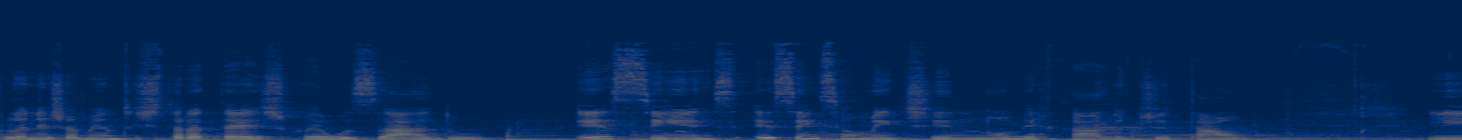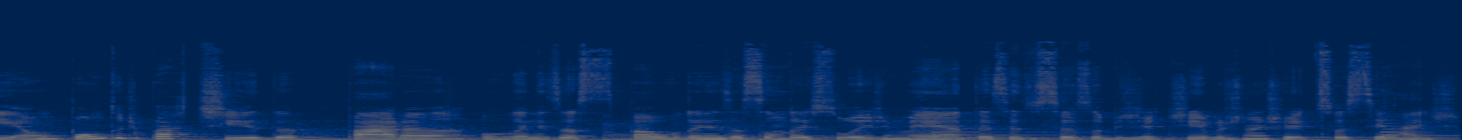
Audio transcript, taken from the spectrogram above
Planejamento estratégico é usado essencialmente no mercado digital e é um ponto de partida para, a organização das suas metas e dos seus objetivos nas redes sociais,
